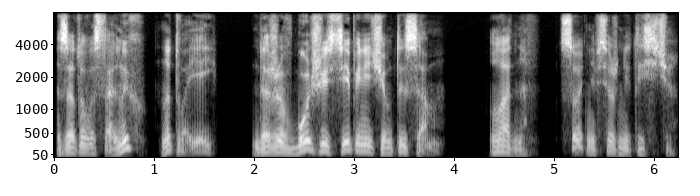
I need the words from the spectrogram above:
Зато в остальных — на твоей. Даже в большей степени, чем ты сам». «Ладно, сотня все же не тысяча.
